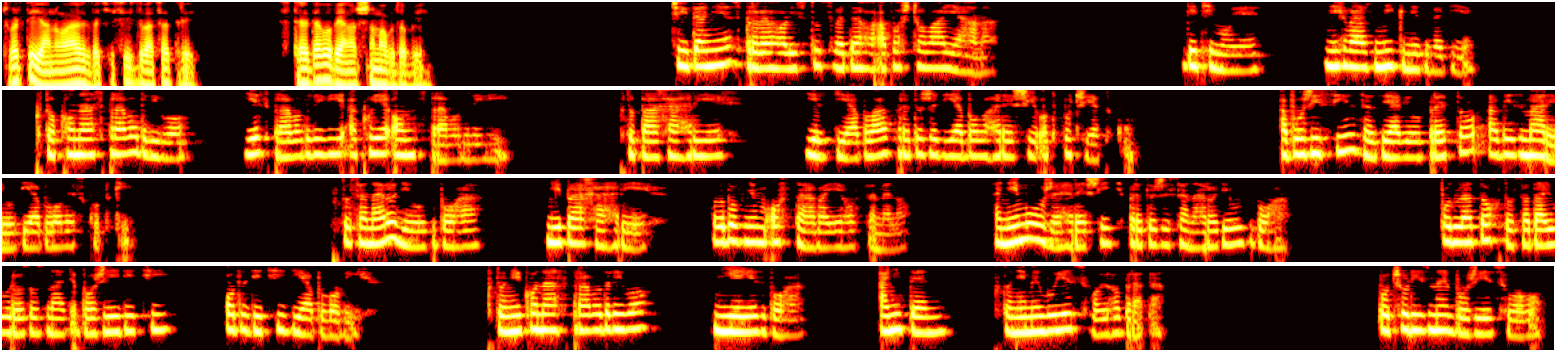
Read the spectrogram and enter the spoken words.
4. január 2023 Streda vo Vianočnom období Čítanie z prvého listu svätého Apoštola Jána Deti moje, nech vás nik nezvedie. Kto koná spravodlivo, je spravodlivý, ako je on spravodlivý. Kto pácha hriech, je z diabla, pretože diabol hreší od počiatku. A Boží syn sa zjavil preto, aby zmaril diablové skutky. Kto sa narodil z Boha, nepácha hriech, lebo v ňom ostáva jeho semeno. A nemôže hrešiť, pretože sa narodil z Boha. Podľa tohto sa dajú rozoznať Božie deti od detí diablových. Kto nekoná spravodlivo, nie je z Boha. Ani ten, kto nemiluje svojho brata. Počuli sme Božie slovo.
